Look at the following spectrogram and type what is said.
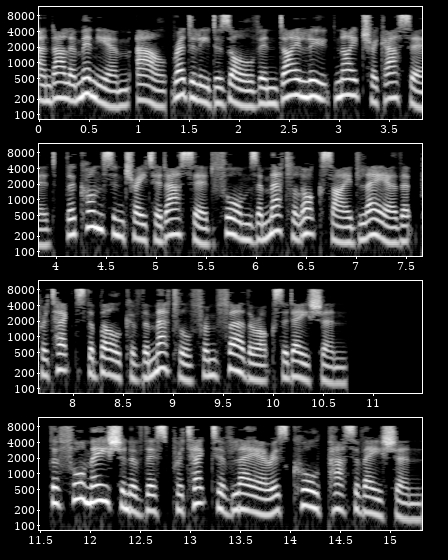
and aluminium Al readily dissolve in dilute nitric acid. The concentrated acid forms a metal oxide layer that protects the bulk of the metal from further oxidation. The formation of this protective layer is called passivation.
